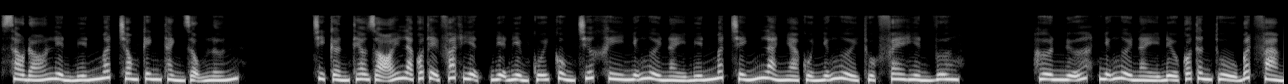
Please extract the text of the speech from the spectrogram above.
sau đó liền biến mất trong kinh thành rộng lớn. Chỉ cần theo dõi là có thể phát hiện địa điểm cuối cùng trước khi những người này biến mất chính là nhà của những người thuộc phe hiền vương. Hơn nữa, những người này đều có thân thủ bất phàm,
